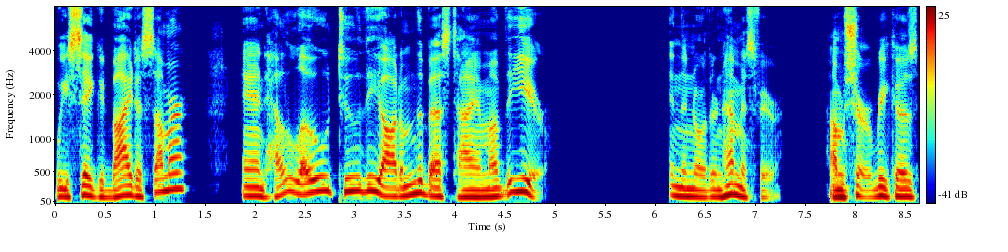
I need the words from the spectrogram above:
we say goodbye to summer and hello to the autumn, the best time of the year in the Northern Hemisphere. I'm sure because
